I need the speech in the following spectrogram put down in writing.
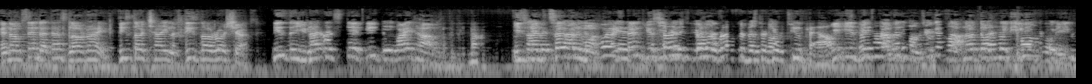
and I'm saying that that's not right. This is not China. This is not Russia. This is the United States. This is the White House. It's been seven months. I sent you emails. The rest of us are here too, pal. It- It's been seven months. You guys have not done Let me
